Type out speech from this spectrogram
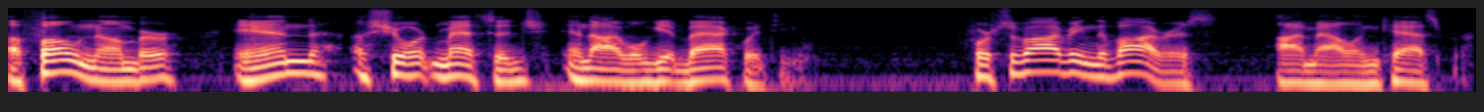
a phone number, and a short message, and I will get back with you. For Surviving the Virus, I'm Alan Casper.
